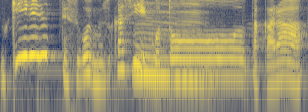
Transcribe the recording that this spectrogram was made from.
受け入れるってすごい難しいことだから。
